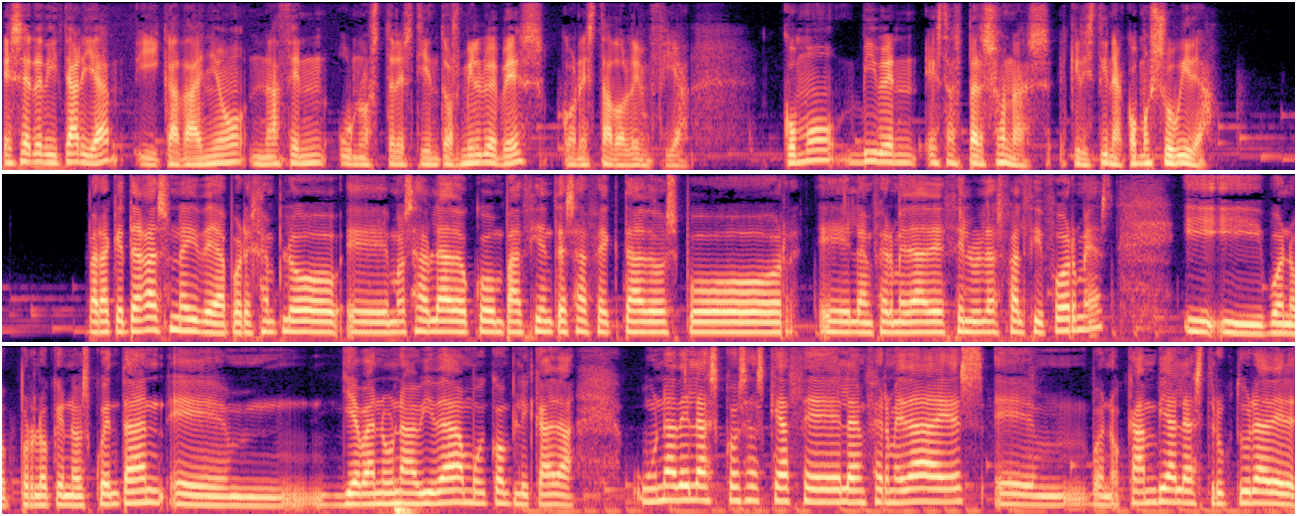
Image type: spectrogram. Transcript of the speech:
Es hereditaria y cada año nacen unos 300.000 bebés con esta dolencia. ¿Cómo viven estas personas, Cristina? ¿Cómo es su vida? Para que te hagas una idea, por ejemplo, eh, hemos hablado con pacientes afectados por eh, la enfermedad de células falciformes y, bueno, por lo que nos cuentan, em, llevan una vida muy complicada. Una de las cosas que hace la enfermedad es, em, bueno, cambia la estructura de,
